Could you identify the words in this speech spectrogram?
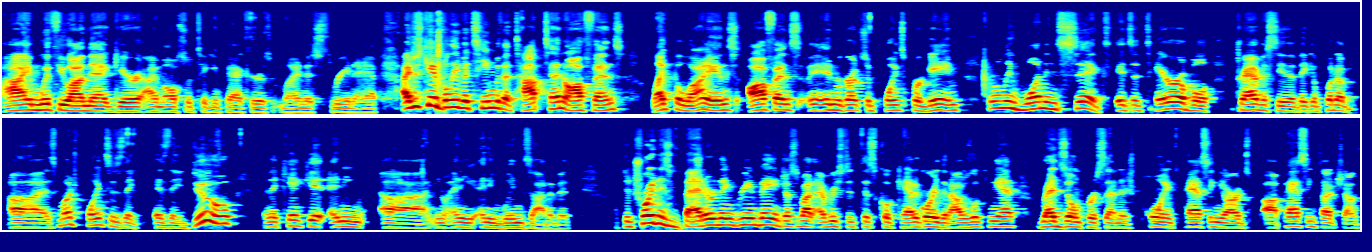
I'm with you on that, Garrett. I'm also taking Packers minus three and a half. I just can't believe a team with a top 10 offense like the Lions, offense in regards to points per game, they're only one in six. It's a terrible travesty that they can put up uh, as much points as they as they do, and they can't get any uh, you know any any wins out of it. Detroit is better than Green Bay in just about every statistical category that I was looking at: red zone percentage, points, passing yards, uh, passing touchdowns,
